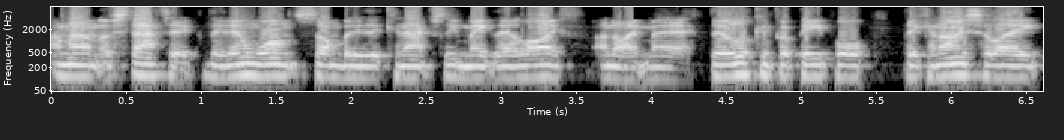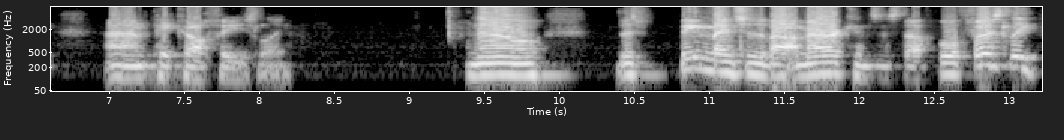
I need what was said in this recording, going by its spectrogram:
amount of static. They don't want somebody that can actually make their life a nightmare. They're looking for people they can isolate and pick off easily. Now, there's been mentions about Americans and stuff. Well, firstly,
